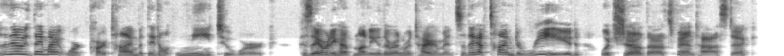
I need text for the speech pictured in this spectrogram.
they, they might work part-time but they don't need to work because they already have money. They're in retirement. So they have time to read which uh, that's fantastic.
